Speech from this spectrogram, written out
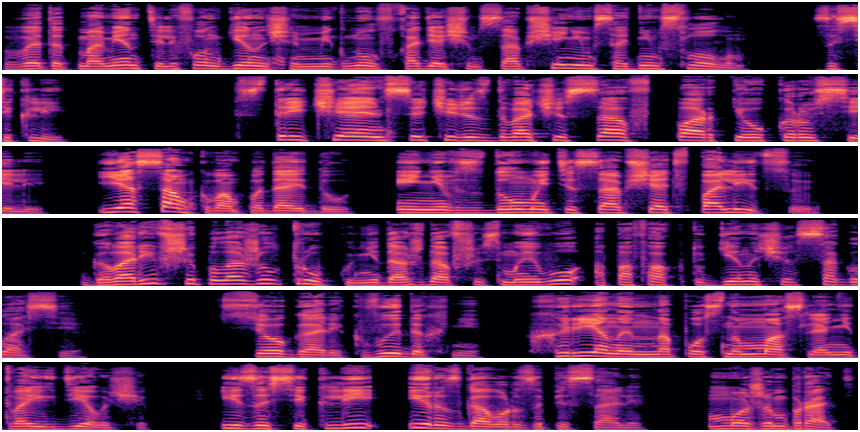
В этот момент телефон Геныча мигнул входящим сообщением с одним словом. Засекли. «Встречаемся через два часа в парке у карусели. Я сам к вам подойду. И не вздумайте сообщать в полицию. Говоривший положил трубку, не дождавшись моего, а по факту Геныча, согласия. «Все, Гарик, выдохни. Хрен на постном масле, а не твоих девочек. И засекли, и разговор записали. Можем брать.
